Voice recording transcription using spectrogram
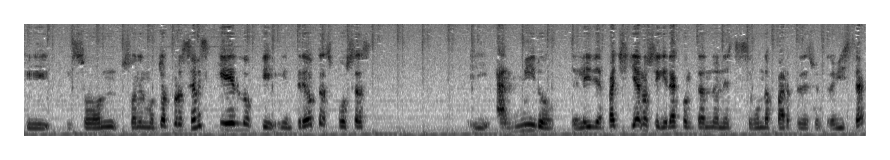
que, son, son el motor. Pero ¿sabes qué es lo que, entre otras cosas, y admiro de Lady Apache? Ya nos seguirá contando en esta segunda parte de su entrevista.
